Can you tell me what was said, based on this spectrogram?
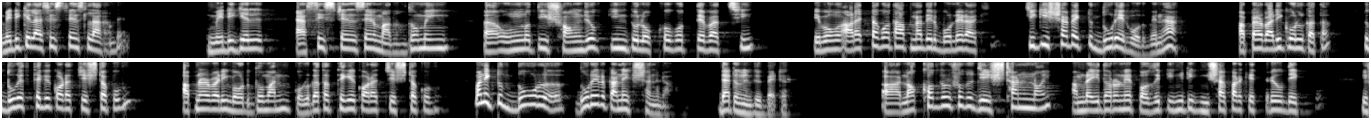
মেডিকেল অ্যাসিস্ট্যান্স লাগবে। মেডিকেল অ্যাসিস্ট্যান্সের মাধ্যমেই উন্নতির সংযোগ কিন্তু লক্ষ্য করতে পারছি। এবং আরেকটা কথা আপনাদের বলে রাখি, চিকিৎসাটা একটু দূরে করবেন হ্যাঁ? আপনার বাড়ি কলকাতা, একটু দূরের থেকে করার চেষ্টা করুন। আপনার বাড়ি বর্ধমান, কলকাতার থেকে করার চেষ্টা করুন। মানে একটু দূর, দূরের কানেকশন রাখুন। দ্যাট উইল বি বেটার নক্ষত্র শুধু জ্যেষ্ঠান নয়, আমরা এই ধরনের পজিটিভিটি বিশাখার ক্ষেত্রেও দেখব যে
